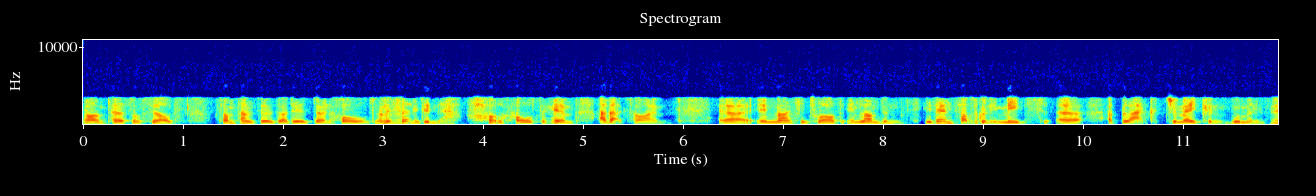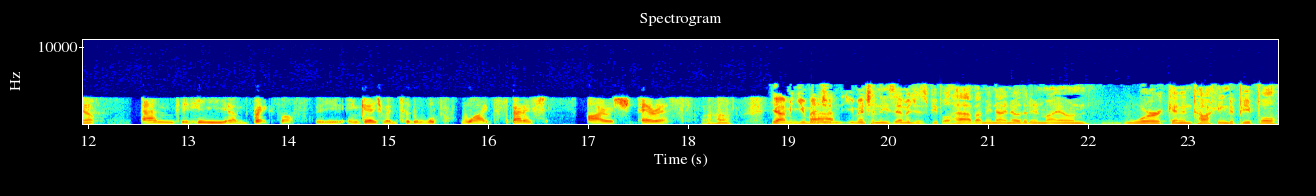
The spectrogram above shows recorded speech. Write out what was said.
our own personal selves, sometimes those ideas don't hold. And they certainly didn't hold for him at that time uh, in 1912 in London. He then subsequently meets uh, a black Jamaican woman, Yeah. and he um, breaks off the engagement to the w- white Spanish Irish heiress. Uh-huh. Yeah, I mean, you mentioned Um, you mentioned these images people have. I mean, I know that in my own work and in talking to people,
